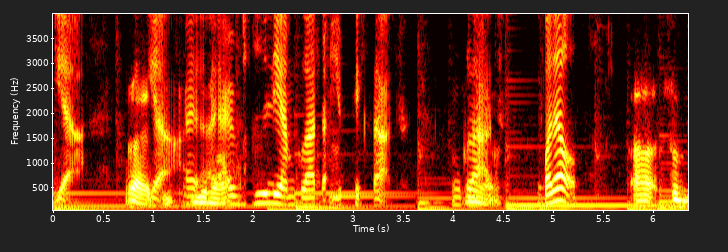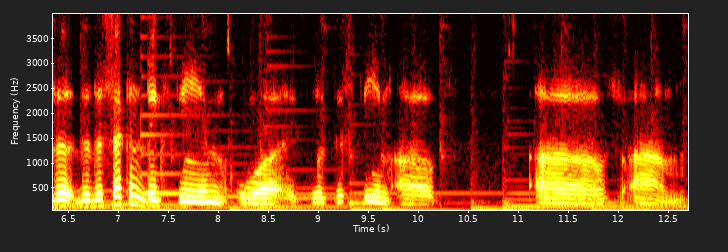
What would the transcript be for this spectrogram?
yeah, right yeah. I, you know I, I really am glad that you picked that. I'm glad. What else? Uh, so the, the the second big theme was was this theme of of um,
